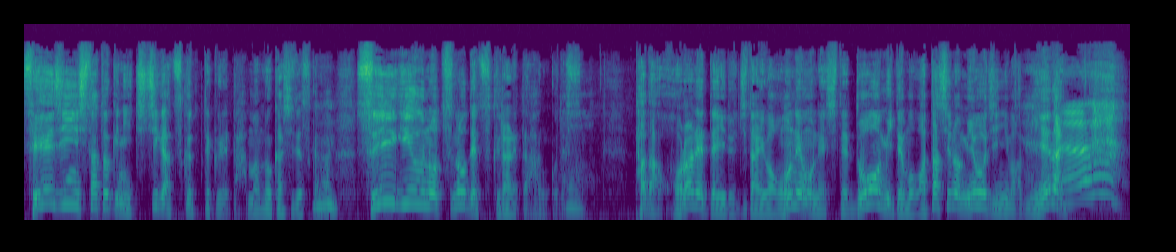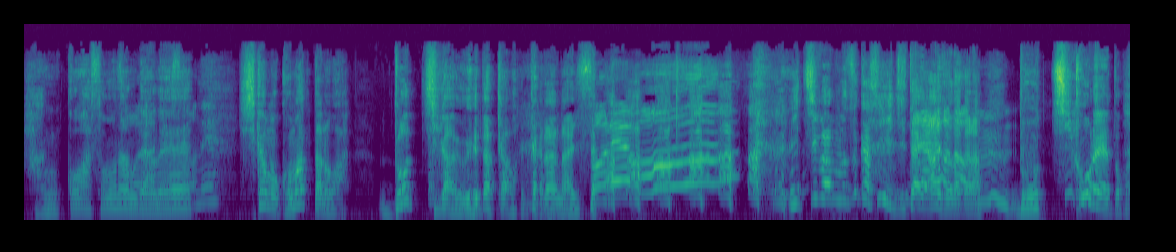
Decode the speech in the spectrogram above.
成人した時に父が作ってくれたまあ昔ですから、水牛の角で作られたハンコです。おただ彫られている時代はおねおねしてどう見ても私の名字には見えない。あハンコはそうなんだよね。よね。しかも困ったのはどっちが上だかわからない。それも一番難しい字体相性だから、ど。っちこれ？とか。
